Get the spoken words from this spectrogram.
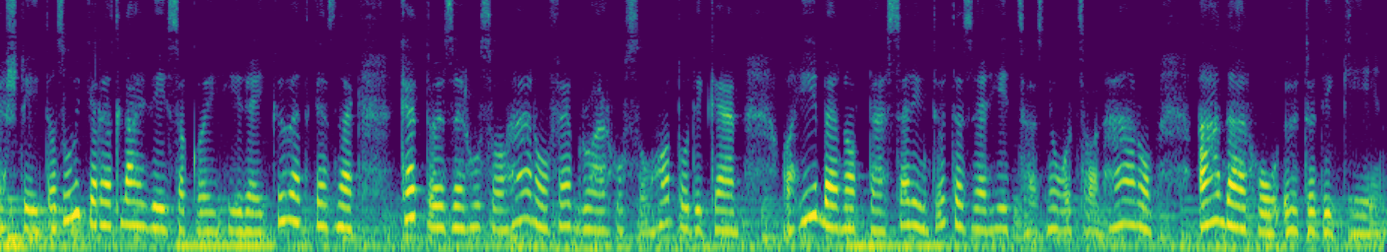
estét! Az új keret live éjszakai hírei következnek 2023. február 26-án, a Héber naptár szerint 5783. Ádárhó 5-én.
